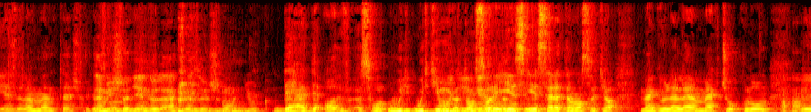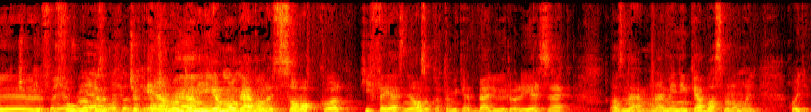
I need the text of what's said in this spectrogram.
érzelemmentes. Hogy Nem is, mondom- hogy ilyen ölelkezős mondjuk? de, de a- szóval úgy, úgy kimutatom, Úgy, szóval igen, én, de- én szeretem azt, hogyha megölelem, megcsókolom, Aha. ö, Csak foglalkozom, elmondani, csak csak elmondani, igen, magával, hogy szavakkal kifejezni azokat, amiket belülről érzek, az nem, hanem én inkább azt mondom, hogy, hogy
